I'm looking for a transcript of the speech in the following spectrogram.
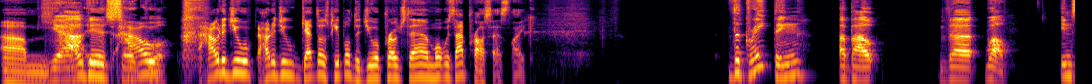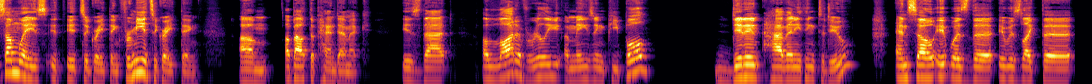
Um yeah how did so how cool. how did you how did you get those people? Did you approach them? What was that process like? The great thing about the well in some ways it, it's a great thing. For me it's a great thing um about the pandemic is that a lot of really amazing people didn't have anything to do. And so it was the it was like the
